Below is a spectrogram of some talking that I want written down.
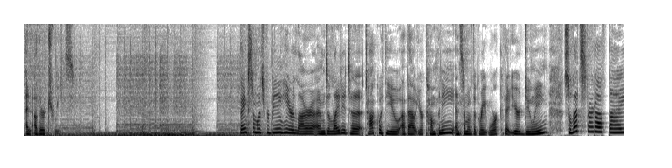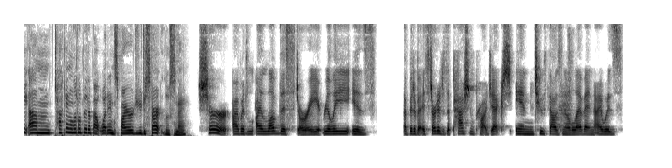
and other treats. Thanks so much for being here, Lara. I'm delighted to talk with you about your company and some of the great work that you're doing. So let's start off by um, talking a little bit about what inspired you to start Lusomè. Sure. I would, I love this story. It really is a bit of a, it started as a passion project in 2011. I was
